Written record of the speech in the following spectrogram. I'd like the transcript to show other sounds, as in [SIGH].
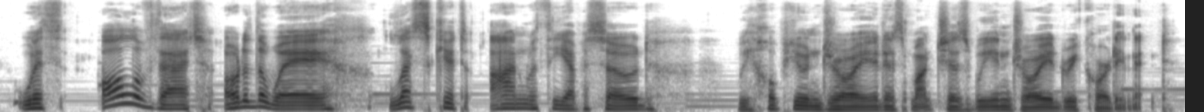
with all of that out of the way, let's get on with the episode. We hope you enjoy it as much as we enjoyed recording it.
